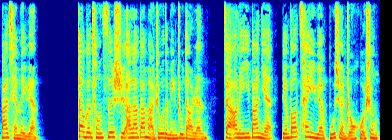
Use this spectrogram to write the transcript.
八千美元。道格·琼斯是阿拉巴马州的民主党人，在2018年联邦参议员补选中获胜。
